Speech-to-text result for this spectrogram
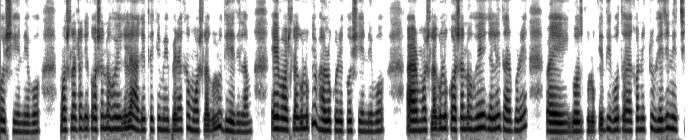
কষিয়ে নেব। মশলাটাকে কষানো হয়ে গেলে আগে থেকে মেপে রাখা মশলাগুলো দিয়ে দিলাম। এই মশলাগুলোকে ভালো করে কষিয়ে নেব। আর মশলাগুলো কষানো হয়ে গেলে তারপরে এই গোশগুলোকে দিব। তো এখন একটু ভেজে নিচ্ছি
